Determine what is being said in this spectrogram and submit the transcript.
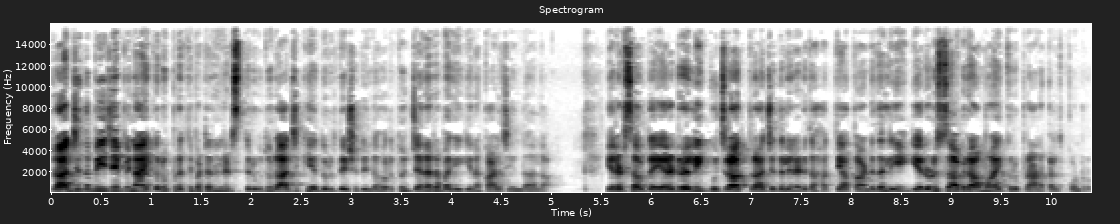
ರಾಜ್ಯದ ಬಿಜೆಪಿ ನಾಯಕರು ಪ್ರತಿಭಟನೆ ನಡೆಸುತ್ತಿರುವುದು ರಾಜಕೀಯ ದುರುದ್ದೇಶದಿಂದ ಹೊರತು ಜನರ ಬಗೆಗಿನ ಕಾಳಜಿಯಿಂದ ಅಲ್ಲ. ಎರಡ್ ಸಾವಿರದ ಎರಡರಲ್ಲಿ ಗುಜರಾತ್ ರಾಜ್ಯದಲ್ಲಿ ನಡೆದ ಹತ್ಯಾಕಾಂಡದಲ್ಲಿ ಎರಡು ಸಾವಿರ ಅಮಾಯಕರು ಪ್ರಾಣ ಕಳೆದುಕೊಂಡರು.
